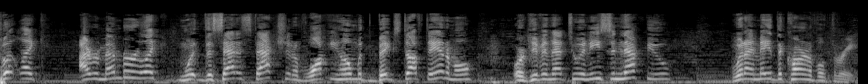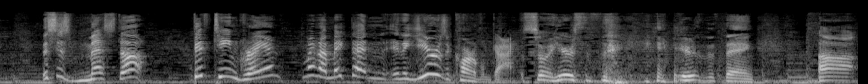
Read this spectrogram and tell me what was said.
But, like, I remember, like, the satisfaction of walking home with the big stuffed animal or giving that to a niece and nephew when I made the carnival three. This is messed up. 15 grand? You might not make that in, in a year as a carnival guy. So here's the thing. here's the thing. Uh,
